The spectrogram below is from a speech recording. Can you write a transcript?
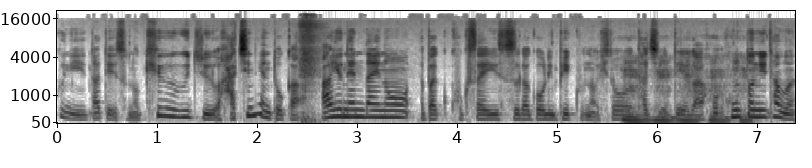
特にだってその98年とかああいう年代のやっぱり国際数学オリンピックの人たちっていうかうんうんうんうんほ本当に多分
